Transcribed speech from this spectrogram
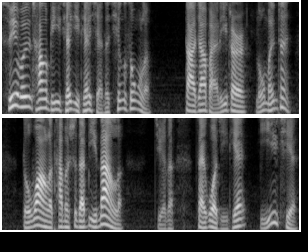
隋文昌比前几天显得轻松了，大家摆了一阵龙门阵，都忘了他们是在避难了，觉得再过几天一切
